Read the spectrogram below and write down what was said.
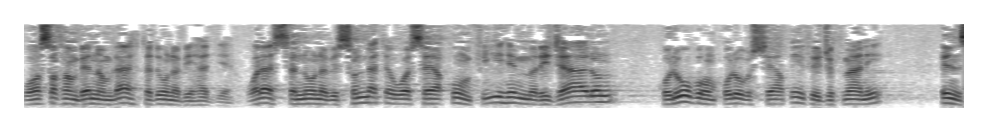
ووصفهم بأنهم لا يهتدون بهديه ولا يستنون بسنته وسيقوم فيهم رجال قلوبهم قلوب الشياطين في جثمان إنس.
